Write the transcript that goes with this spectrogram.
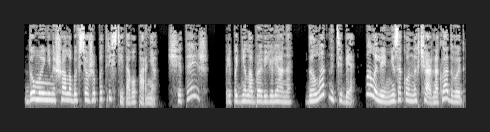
Думаю, не мешало бы все же потрясти того парня». «Считаешь?» — приподняла брови Юлиана. «Да ладно тебе! Мало ли незаконных чар накладывают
